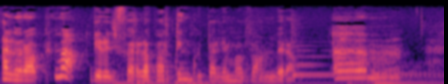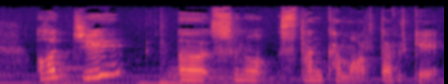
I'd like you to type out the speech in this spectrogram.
Allora, prima direi di fare la parte in cui parliamo a Vanvera. Um, oggi uh, sono stanca morta perché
